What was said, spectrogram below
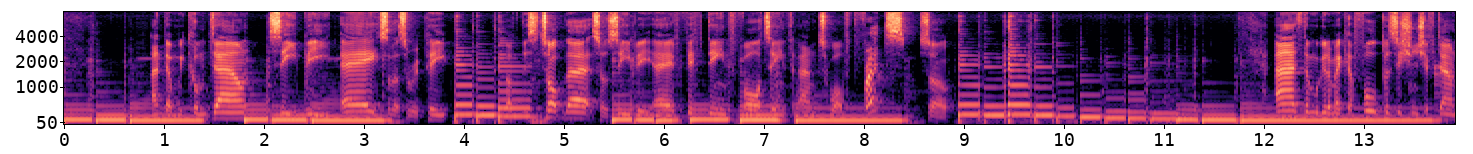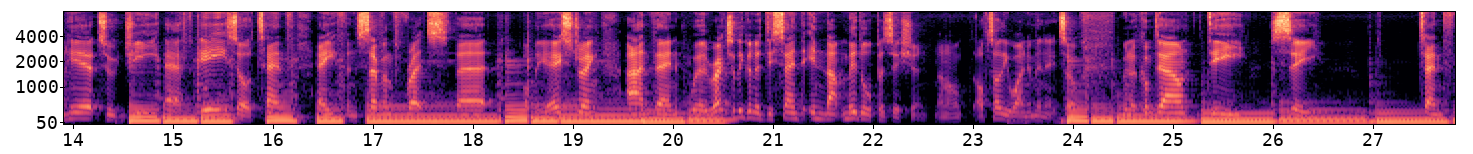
And then we come down, C, B, A. So that's a repeat of this top there. So C, B, A, 15th, 14th, and 12th frets. So. And then we're going to make a full position shift down here to G, F, E. So 10th, 8th, and 7th frets there on the A string. And then we're actually going to descend in that middle position. And I'll, I'll tell you why in a minute. So we're going to come down, D, C, 10th,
